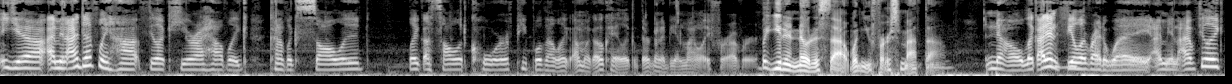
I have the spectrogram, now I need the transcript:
Yeah, I mean, I definitely have feel like here I have like kind of like solid like a solid core of people that like I'm like okay like they're gonna be in my life forever. But you didn't notice that when you first met them. No, like I didn't feel it right away. I mean, I feel like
